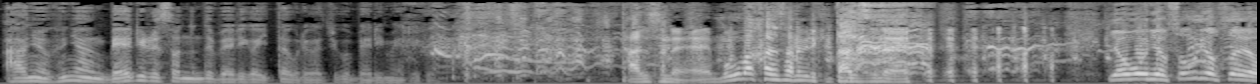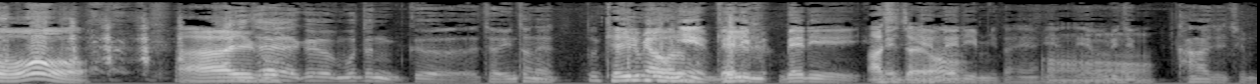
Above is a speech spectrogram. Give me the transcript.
아니요, 그냥 메리를 썼는데 메리가 있다 그래가지고 메리 메리를. 단순해. 뭐 음악하는 사람이 이렇게 단순해. 영혼이 없어, soul이 없어요. 아이고. 이제 그 모든 그 저 인터넷 또 개이름 필명이 정하는 메리 메리 아, 메- 진짜요? 예, 메리입니다. 예, 예, 어. 예. 우리 집 강아지 지금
